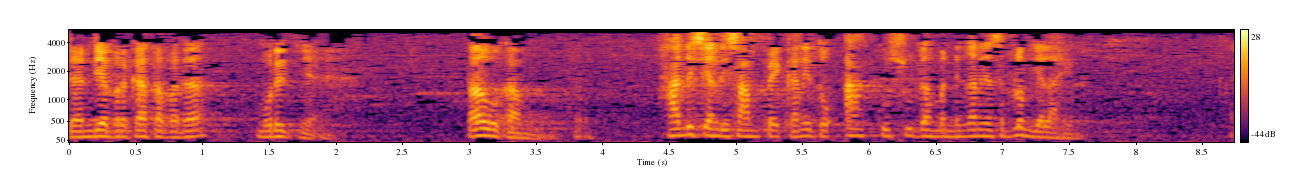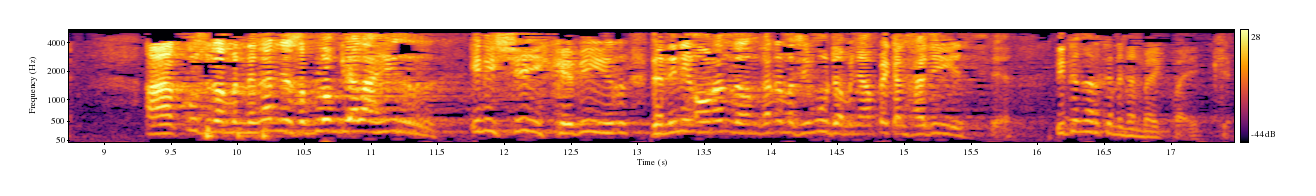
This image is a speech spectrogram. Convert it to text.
Dan dia berkata pada muridnya, tahu kamu, hadis yang disampaikan itu aku sudah mendengarnya sebelum dia lahir. Aku sudah mendengarnya sebelum dia lahir. Ini syekh kebir dan ini orang dalam keadaan masih muda menyampaikan hadis. Didengarkan dengan baik-baik.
